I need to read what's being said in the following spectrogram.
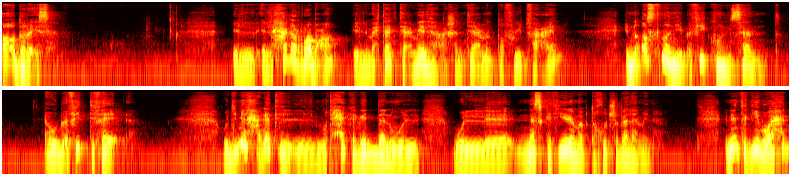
أقدر أقيسها. ال- الحاجة الرابعة اللي محتاج تعملها عشان تعمل تفويض فعال إن أصلا يبقى في consent أو يبقى في اتفاق ودي من الحاجات المضحكة جدا وال... والناس كتيره ما بتاخدش بالها منها. إن أنت تجيب واحد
